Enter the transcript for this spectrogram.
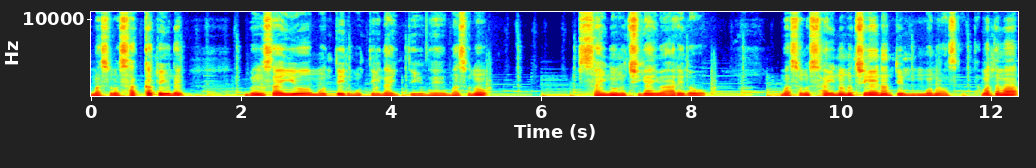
まあその作家というね、文才を持っている持っていないっていうね、まあその才能の違いはあれど、まあその才能の違いなんていうものはさ、たまたま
